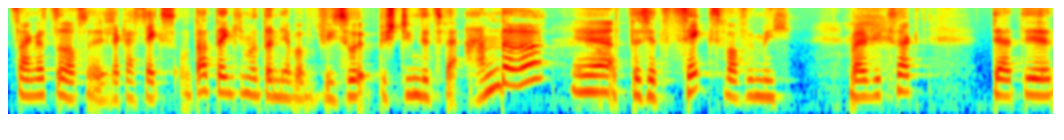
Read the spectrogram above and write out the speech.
sagen das dann oft, das ist ja kein Sex. Und da denke ich mir dann, ja, aber wieso bestimmt jetzt wer andere, Ja. ob das jetzt Sex war für mich? Weil, wie gesagt, der, der,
